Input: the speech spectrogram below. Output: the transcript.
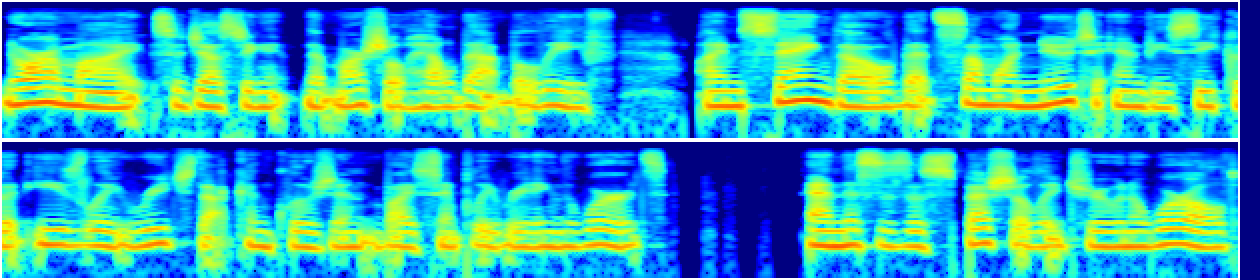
Nor am I suggesting that Marshall held that belief. I'm saying, though, that someone new to NVC could easily reach that conclusion by simply reading the words. And this is especially true in a world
